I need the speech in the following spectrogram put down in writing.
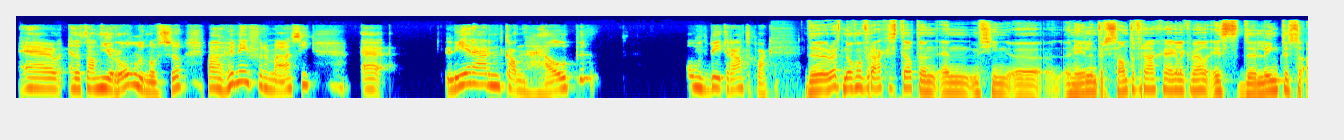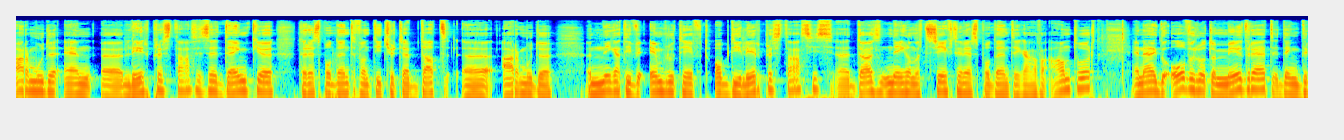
uh, en dat dan niet rollen of zo, maar hun informatie uh, leraren kan helpen om het beter aan te pakken. Er werd nog een vraag gesteld, en, en misschien uh, een heel interessante vraag eigenlijk wel, is de link tussen armoede en uh, leerprestaties. Hè. Denken de respondenten van TeacherTap dat uh, armoede een negatieve invloed heeft op die leerprestaties? 1917 respondenten gaven antwoord. En eigenlijk de overgrote meerderheid, ik denk 73%,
